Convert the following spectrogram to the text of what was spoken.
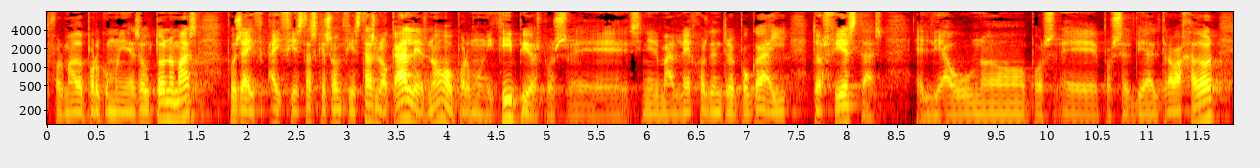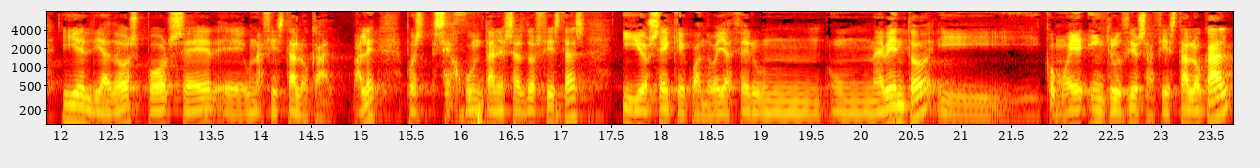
formado por comunidades autónomas, pues hay, fiestas que son fiestas locales, ¿no? O por municipios, pues eh, sin ir más lejos, dentro de poco hay dos fiestas. El día uno pues, eh, por ser Día del Trabajador y el día dos por ser eh, una fiesta local, ¿vale? Pues se juntan esas dos fiestas y yo sé que cuando voy a hacer un, un evento y como he introducido esa fiesta local,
